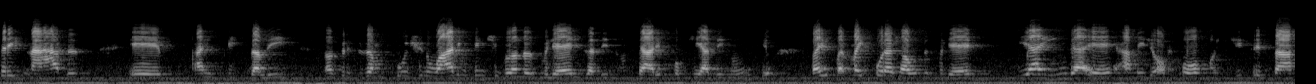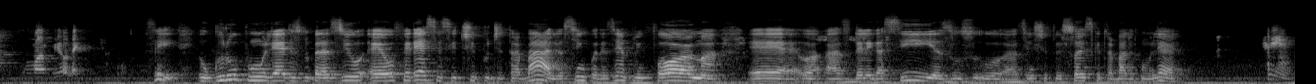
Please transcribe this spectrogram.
treinadas é, a respeito da lei. Nós precisamos continuar incentivando as mulheres a denunciarem, porque a denúncia vai, vai, vai encorajar outras mulheres e ainda é a melhor forma de cessar uma violência. O Grupo Mulheres do Brasil é, oferece esse tipo de trabalho, assim, por exemplo, informa é, as delegacias, os, as instituições que trabalham com mulher? Sim,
